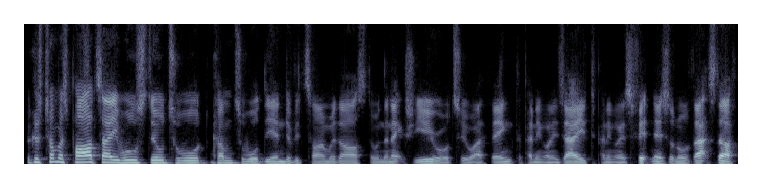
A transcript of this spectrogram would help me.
because Thomas Partey will still toward come toward the end of his time with Arsenal in the next year or two, I think, depending on his age, depending on his fitness, and all that stuff.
